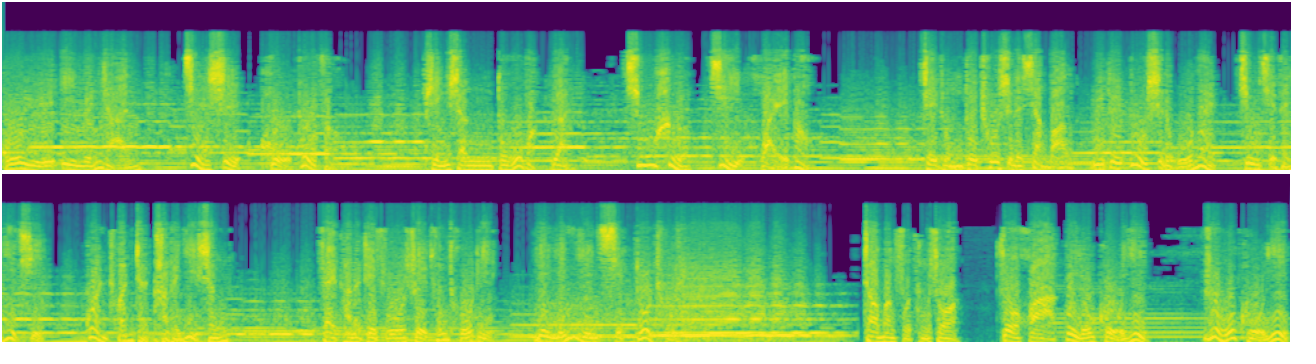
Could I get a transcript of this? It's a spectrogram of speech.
谷雨亦云然，见事苦不走。平生独往愿，秋鹤寄怀抱。这种对出世的向往与对入世的无奈纠结在一起，贯穿着他的一生。在他的这幅《水村图》里。也隐隐显露出来。赵孟俯曾说：“作画贵有古意，若无古意，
